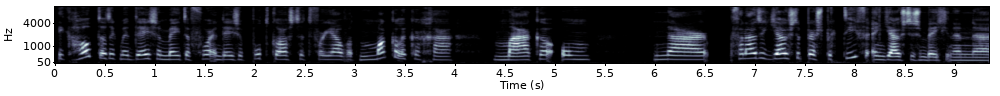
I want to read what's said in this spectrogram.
ik hoop dat ik met deze metafoor en deze podcast het voor jou wat makkelijker ga maken om naar vanuit het juiste perspectief. En juist is een beetje een uh,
